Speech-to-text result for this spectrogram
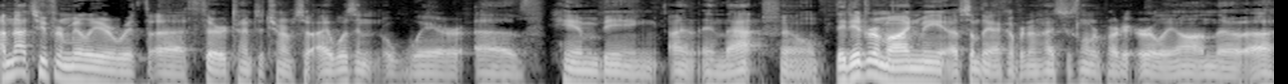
I'm not too familiar with uh, Third Time's a Charm, so I wasn't aware of him being uh, in that film. They did remind me of something I covered on High School Slumber Party early on, though. Uh,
